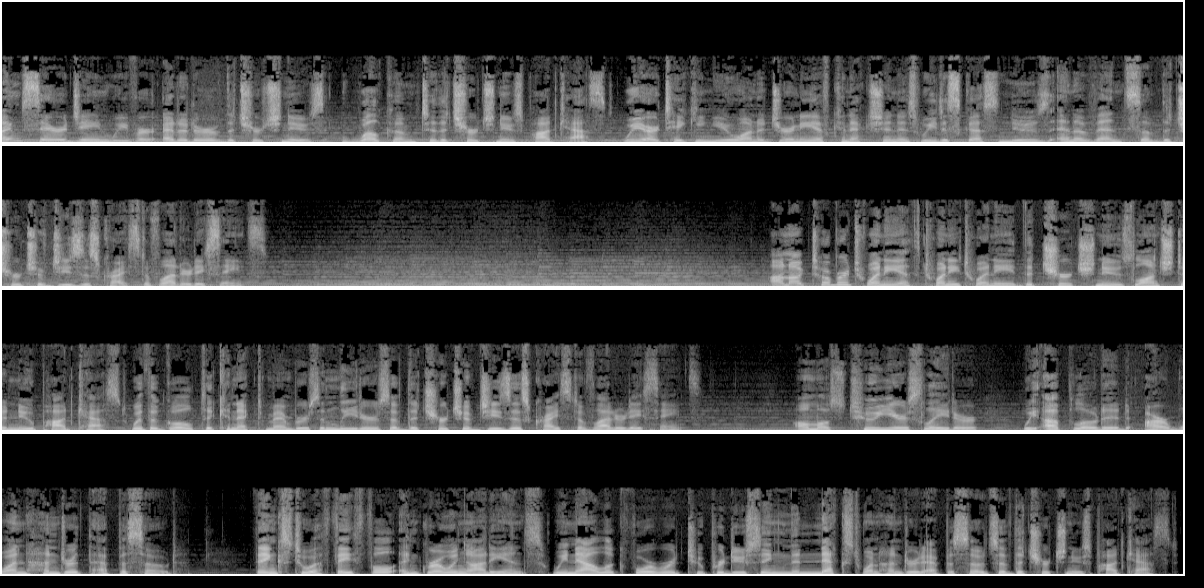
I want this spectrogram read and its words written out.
I'm Sarah Jane Weaver, editor of the Church News. Welcome to the Church News Podcast. We are taking you on a journey of connection as we discuss news and events of the Church of Jesus Christ of Latter day Saints. On October 20th, 2020, the Church News launched a new podcast with a goal to connect members and leaders of the Church of Jesus Christ of Latter day Saints. Almost two years later, we uploaded our 100th episode. Thanks to a faithful and growing audience, we now look forward to producing the next 100 episodes of the Church News Podcast.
